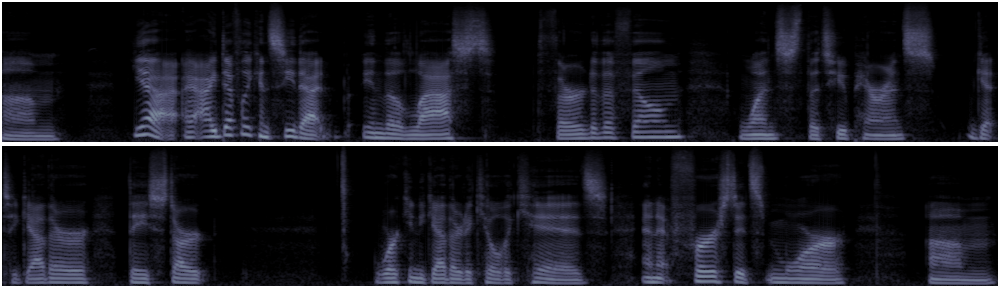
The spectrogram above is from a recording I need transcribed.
um yeah I, I definitely can see that in the last third of the film once the two parents get together they start working together to kill the kids. And at first it's more um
